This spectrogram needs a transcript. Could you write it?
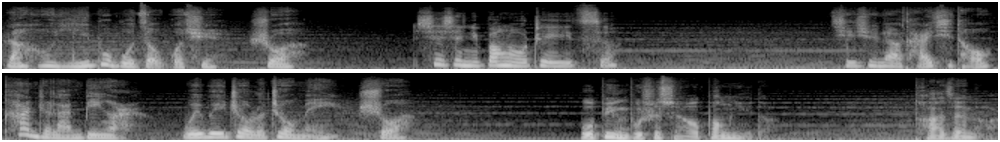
然后一步步走过去，说：“谢谢你帮了我这一次。”齐训料抬起头看着蓝冰儿，微微皱了皱眉，说：“我并不是想要帮你的。他在哪儿？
